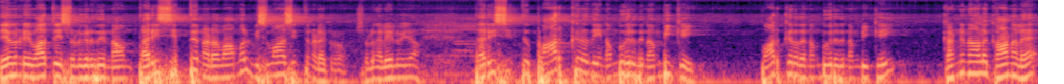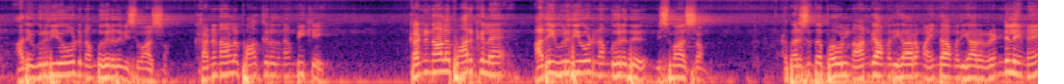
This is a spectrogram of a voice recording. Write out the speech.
தேவனுடைய வார்த்தை சொல்கிறது நாம் தரிசித்து நடவாமல் விசுவாசித்து நடக்கிறோம். சொல்லுங்க இல்லையா தரிசித்து பார்க்கிறதை நம்புகிறது நம்பிக்கை. பார்க்கிறத நம்புகிறது நம்பிக்கை. கண்ணுனால காணலை அதை உறுதியோடு நம்புகிறது விசுவாசம். கண்ணுனால பார்க்கறது நம்பிக்கை. கண்ணுனால பார்க்கல அதை உறுதியோடு நம்புகிறது விசுவாசம். பரிசுத்த பவுல் நான்காம் அதிகாரம் ஐந்தாம் அதிகாரம் ரெண்டுலையுமே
